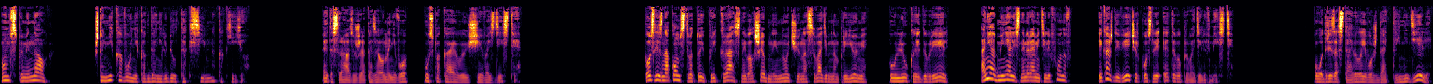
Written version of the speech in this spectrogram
он вспоминал, что никого никогда не любил так сильно, как ее. Это сразу же оказало на него успокаивающее воздействие. После знакомства той прекрасной волшебной ночью на свадебном приеме у Люка и Габриэль они обменялись номерами телефонов и каждый вечер после этого проводили вместе. Одри заставила его ждать три недели,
